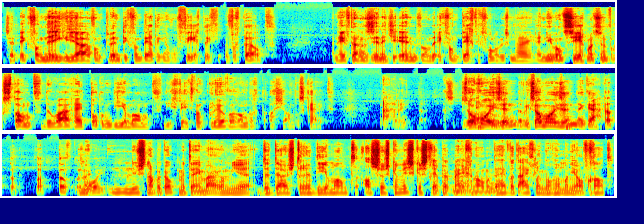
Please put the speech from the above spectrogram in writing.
zijn ik van 9 jaar, van 20, van 30 en van 40 vertelt. En heeft daar een zinnetje in van de ik van 30 volgens mij. Hij nuanceert met zijn verstand de waarheid tot een diamant die steeds van kleur verandert als je anders kijkt. Nou, dat vind ik, dat is zo'n mooie zin. Dat vind ik zo'n mooie zin. Denk, ja, dat, dat, dat, dat, is Maar mooi. Nu snap ik ook meteen waarom je de duistere diamant als Suske en Wiske strip hebt meegenomen. Daar hebben we het eigenlijk nog helemaal niet over gehad.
